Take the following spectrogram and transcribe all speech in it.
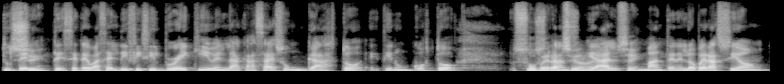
Tú te, Sí. te- se te va a hacer difícil break even. La casa es un gasto, eh, tiene un costo sustancial sí. mantener la operación.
